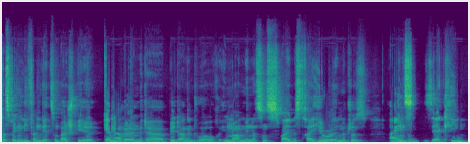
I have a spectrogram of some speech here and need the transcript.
deswegen liefern wir zum Beispiel generell mit der Bildagentur auch immer mindestens zwei bis drei Hero-Images. Eins mhm. sehr clean,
